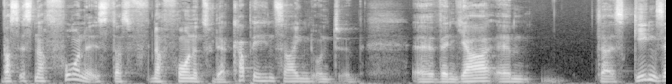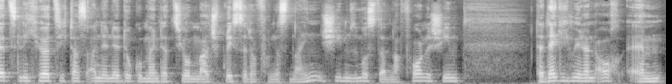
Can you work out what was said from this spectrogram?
was ist nach vorne? Ist das nach vorne zu der Kappe hinzeigend? Und äh, wenn ja, ähm, da ist gegensätzlich, hört sich das an in der Dokumentation. Mal sprichst du davon, dass du nach hinten schieben musst, dann nach vorne schieben. Da denke ich mir dann auch, ähm,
